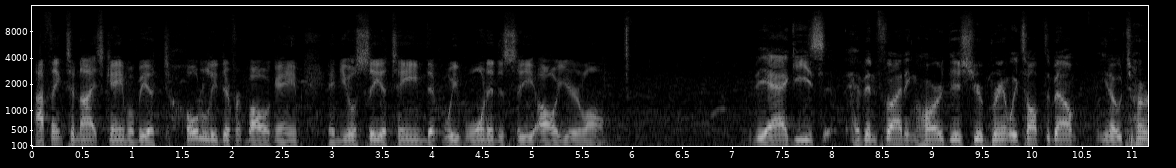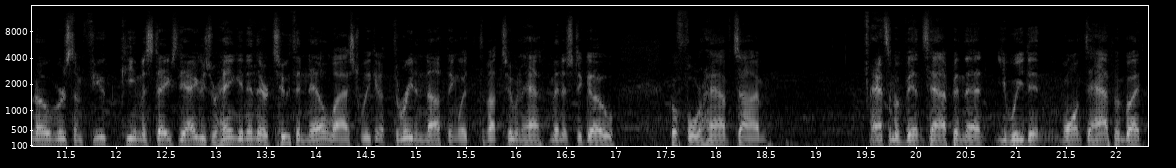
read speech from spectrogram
I think tonight's game will be a totally different ball game, and you'll see a team that we've wanted to see all year long. The Aggies have been fighting hard this year, Brent. We talked about, you know, turnovers, some few key mistakes. The Aggies were hanging in there tooth and nail last week at a three to nothing with about two and a half minutes to go before halftime. Had some events happen that we didn't want to happen, but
